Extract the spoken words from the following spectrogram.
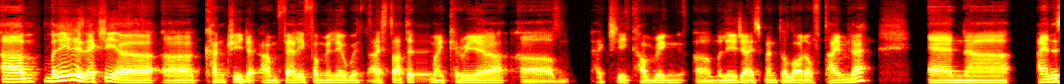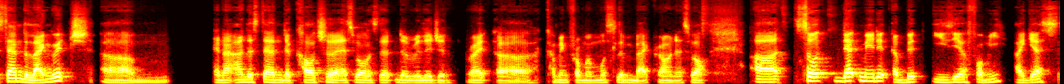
um, Malaysia is actually a, a, country that I'm fairly familiar with. I started my career um, actually covering uh, Malaysia. I spent a lot of time there, and uh, I understand the language, um, and I understand the culture as well as the, the religion. Right, uh, coming from a Muslim background as well, uh, so that made it a bit easier for me, I guess.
